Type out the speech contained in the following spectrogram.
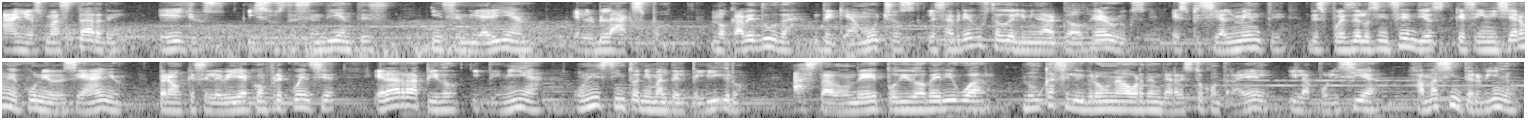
Años más tarde, ellos y sus descendientes incendiarían el Black Spot. No cabe duda de que a muchos les habría gustado eliminar Claude Herrux, especialmente después de los incendios que se iniciaron en junio de ese año, pero aunque se le veía con frecuencia, era rápido y tenía un instinto animal del peligro. Hasta donde he podido averiguar, nunca se libró una orden de arresto contra él, y la policía jamás intervino.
